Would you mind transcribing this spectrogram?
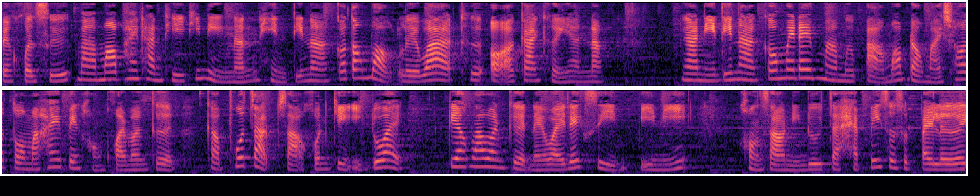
เป็นคนซื้อมามอบให้ทันทีที่หนิงนั้นเห็นตินาก็ต้องบอกเลยว่าเธอออกอาการเขินอย่างหนัก งานนี้ตินาก็ไม่ได้มามือเปล่ามอบดอกไม้ช่อโตมาให้เป็นของขวัญวันเกิด กับผู้จัดสาวคนเก่งอีกด้วย เรียกว่าวันเกิดในวัยเลขสี่ปีนี้ ของสาวหนิงดูจะแฮปปี้สุดๆไปเลย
